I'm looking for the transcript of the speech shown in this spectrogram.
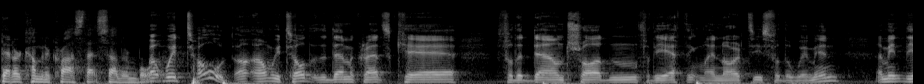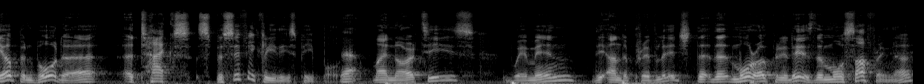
that are coming across that southern border. But we're told, aren't we told that the Democrats care for the downtrodden, for the ethnic minorities, for the women? I mean, the open border attacks specifically these people Yeah. minorities, women, the underprivileged. The, the more open it is, the more suffering, no?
